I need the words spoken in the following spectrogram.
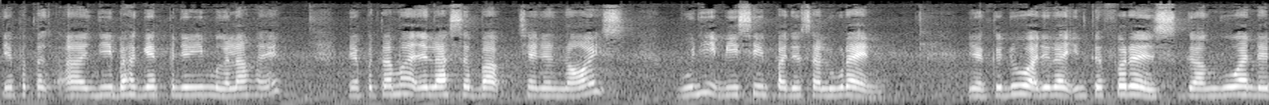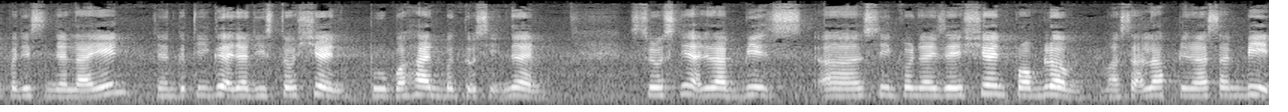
yang uh, di bahagian penerima lah. Eh. Yang pertama adalah sebab channel noise, bunyi bising pada saluran. Yang kedua adalah interference, gangguan daripada sinyal lain. Yang ketiga adalah distortion, perubahan bentuk signal. Seterusnya adalah bit uh, synchronization problem, masalah penjelasan bit.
